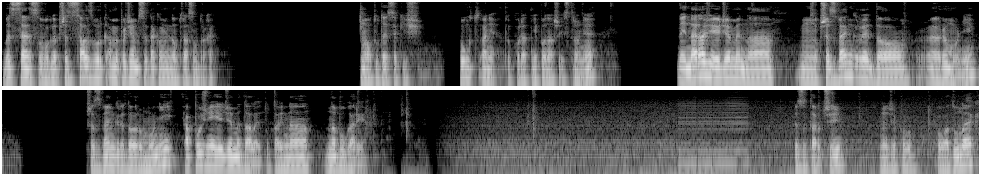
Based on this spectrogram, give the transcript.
Bez sensu, w ogóle przez Salzburg, a my pojedziemy sobie taką inną trasą trochę. No, tutaj jest jakiś punkt, a nie, to akurat nie po naszej stronie. I Na razie jedziemy na, mm, przez Węgry do e, Rumunii. Przez Węgry do Rumunii, a później jedziemy dalej, tutaj na, na Bułgarię. Zetarci. Jedzie po, po ładunek.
